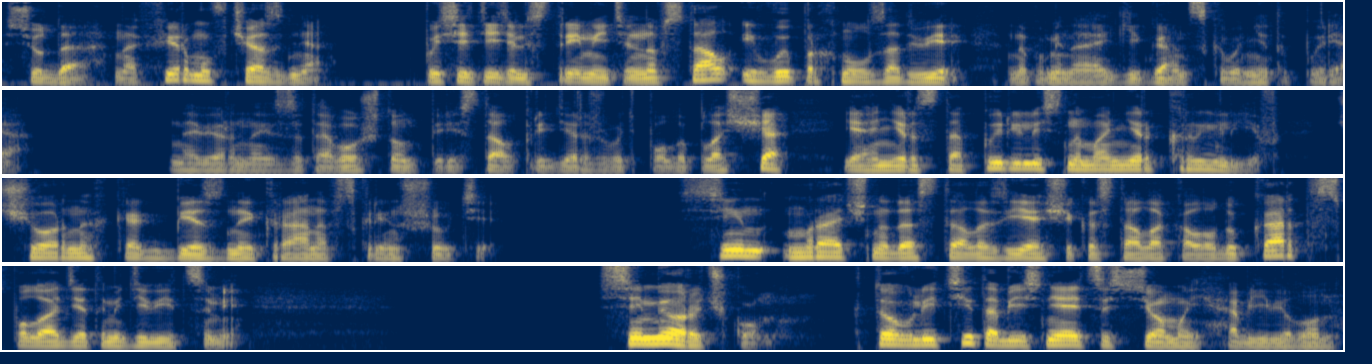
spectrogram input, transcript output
сюда, на ферму в час дня». Посетитель стремительно встал и выпорхнул за дверь, напоминая гигантского нетопыря. Наверное, из-за того, что он перестал придерживать полы плаща, и они растопырились на манер крыльев, черных, как бездна экрана в скриншоте. Син мрачно достал из ящика стола колоду карт с полуодетыми девицами. «Семерочку. Кто влетит, объясняется с Семой», — объявил он,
